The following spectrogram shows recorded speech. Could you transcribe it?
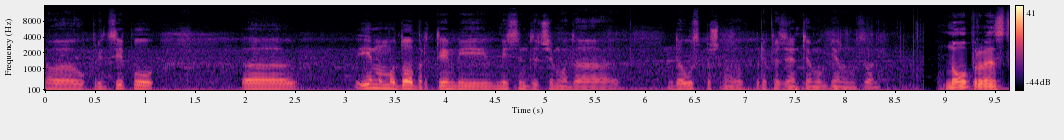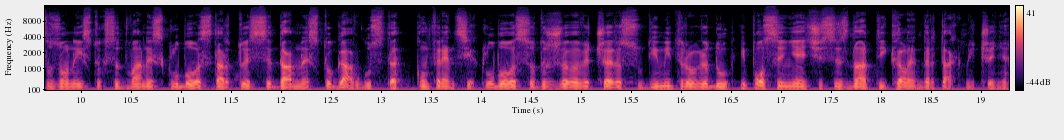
u principu imamo dobar tim i mislim da ćemo da, da uspešno reprezentujemo Gnjelom u zoni. Novo prvenstvo zone Istok sa 12 klubova startuje 17. avgusta. Konferencija klubova se održava večeras u Dimitrovgradu i posle nje će se znati kalendar takmičenja.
